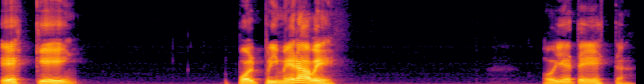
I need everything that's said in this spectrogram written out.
es que por primera vez, óyete esta,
